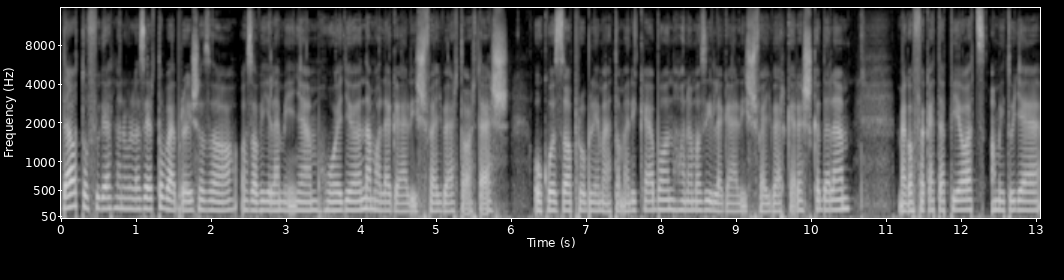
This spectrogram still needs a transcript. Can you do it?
De attól függetlenül azért továbbra is az a, az a véleményem, hogy nem a legális fegyvertartás okozza a problémát Amerikában, hanem az illegális fegyverkereskedelem, meg a fekete piac, amit ugye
